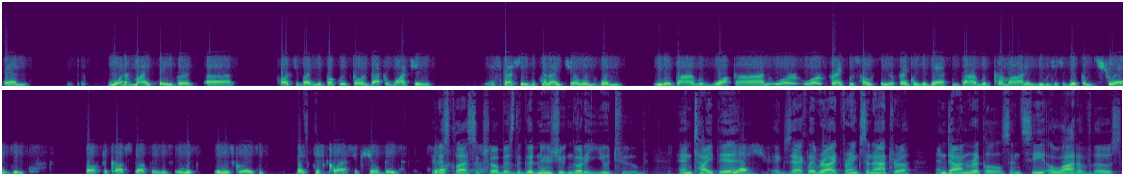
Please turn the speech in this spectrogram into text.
and one of my favorite uh, parts of writing the book was going back and watching, especially the Tonight Show when when either Don would walk on or or Frank was hosting or Frank was a guest and Don would come on and he would just whip them to shreds and off the cuff stuff. It was it was it was great. Like just classic showbiz. It is classic showbiz. The good news you can go to YouTube and type in yes. exactly right Frank Sinatra and Don Rickles and see a lot of those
